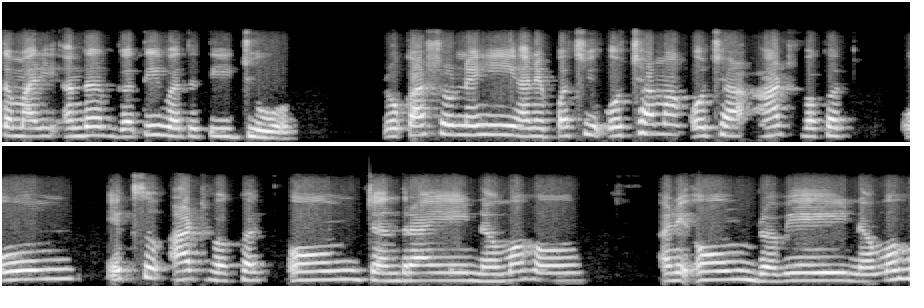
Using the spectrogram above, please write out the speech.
તમારી અંદર ગતિ વધતી જુઓ. રોકાશો નહીં અને પછી ઓછામાં ઓછા આઠ વખત ઓમ, એકસો આઠ વખત ઓમ ચંદ્રાય નમઃ અને ઓમ રવે નમઃ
